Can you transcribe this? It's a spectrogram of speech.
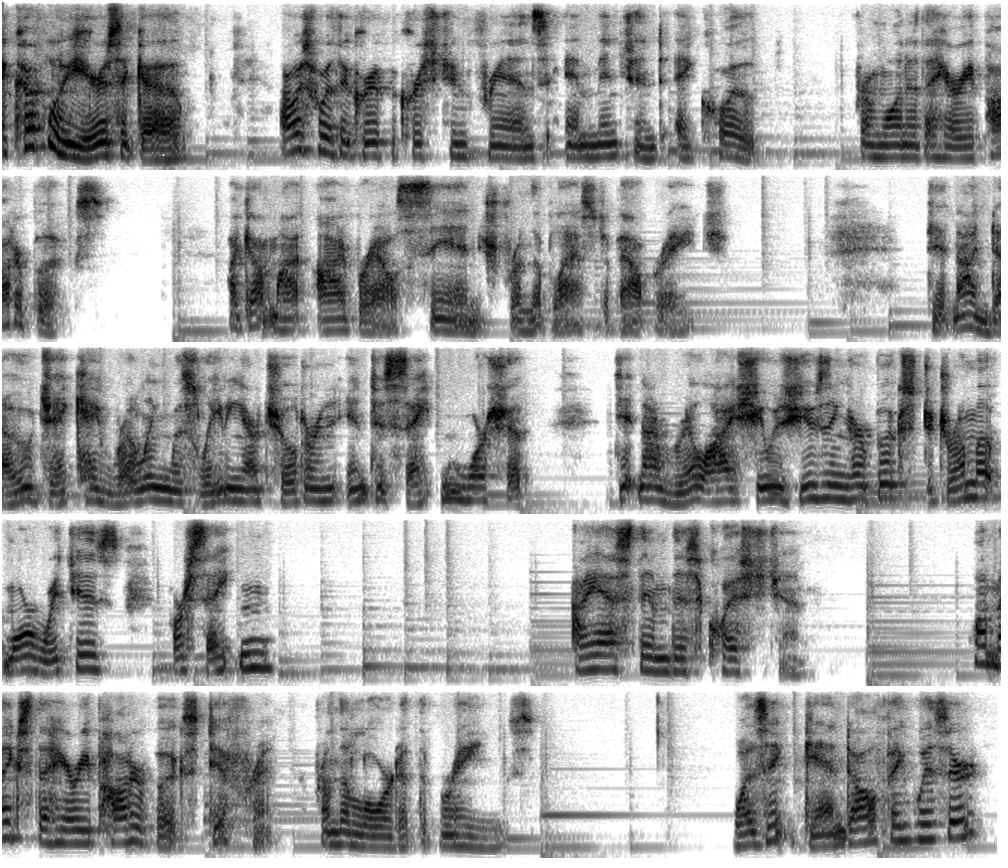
A couple of years ago, I was with a group of Christian friends and mentioned a quote from one of the Harry Potter books. I got my eyebrows singed from the blast of outrage. Didn't I know J.K. Rowling was leading our children into Satan worship? Didn't I realize she was using her books to drum up more witches for Satan? I asked them this question What makes the Harry Potter books different from the Lord of the Rings? Wasn't Gandalf a wizard?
